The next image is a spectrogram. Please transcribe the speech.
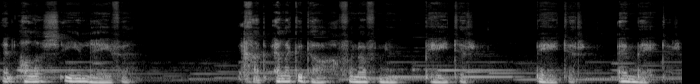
En alles in je leven gaat elke dag vanaf nu beter, beter en beter.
